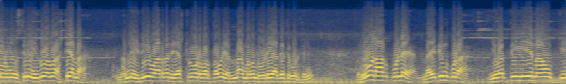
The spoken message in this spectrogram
ರೋಡ್ ಮುಗಿಸ್ತೀನಿ. ಇದು ಅದು ಅಷ್ಟೇ ಅಲ್ಲ. ನನ್ನ ಇಡೀ ವಾರದಲ್ಲಿ ಎಷ್ಟು ರೋಡ್ ಬರ್ತಾವೆ ಎಲ್ಲ ಮೊದಲು ರೋಡಿಗೆ ಆದ್ಯತೆ ಕೊಡ್ತೀನಿ. ರೋಡ್ ಆದ ಕೂಡಲೇ ಲೈಟಿನ ಕೂಡ. ಇವತ್ತಿಗೆ ನಾವು ಕೆ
